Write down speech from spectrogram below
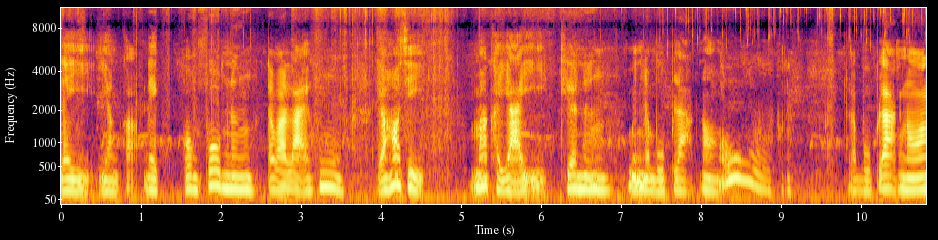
ได้ยังก็ได้กองโฟมหนึ่งแต่ว่าหลายหู้เดี๋ยวเฮาสิมาขยายอีกเทื่อนึงเบิ่งระบบลากน้องโอ้ระบบลากน้อง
